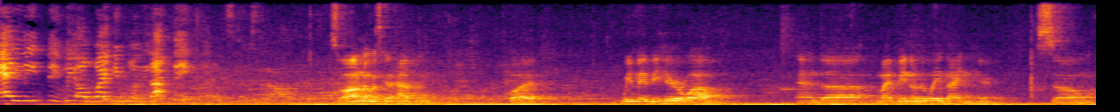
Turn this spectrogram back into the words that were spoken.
anything. We owe white people nothing. So I don't know what's gonna happen, but we may be here a while, and uh, might be another late night in here. So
